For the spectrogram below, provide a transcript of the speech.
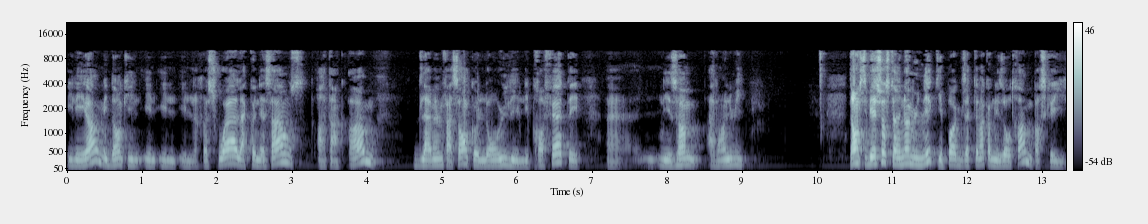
il est homme et donc il, il, il reçoit la connaissance en tant qu'homme de la même façon que l'ont eu les, prophètes et euh, les hommes avant lui. Donc, c'est bien sûr, c'est un homme unique, qui n'est pas exactement comme les autres hommes parce qu'il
